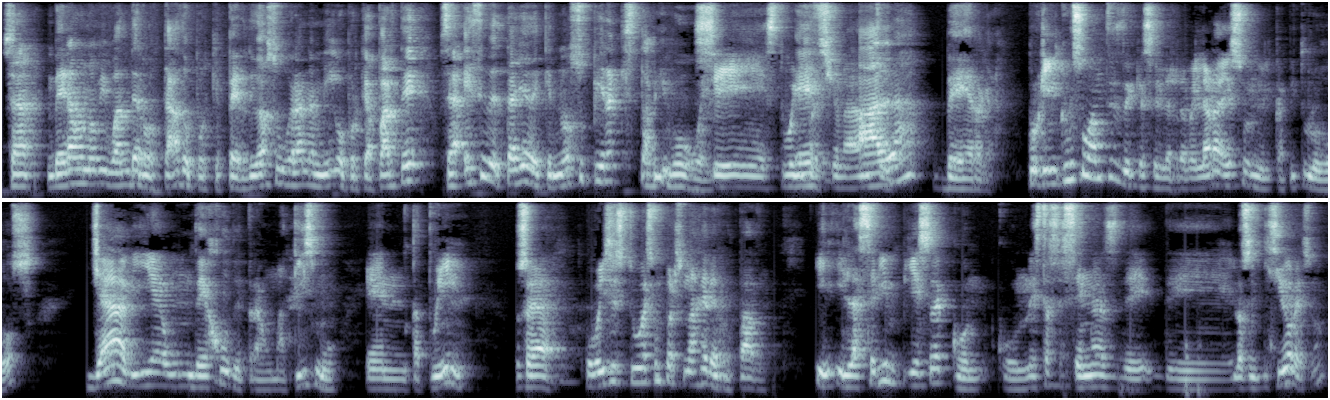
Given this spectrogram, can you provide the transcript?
O sea, ver a un Obi-Wan derrotado porque perdió a su gran amigo, porque aparte, o sea, ese detalle de que no supiera que está vivo, güey. Sí, estuvo Es impresionante. A la verga. Porque incluso antes de que se le revelara eso en el capítulo 2, ya había un dejo de traumatismo en Tatooine. O sea, como dices tú, es un personaje derrotado. Y, y la serie empieza con, con estas escenas de, de los inquisidores, ¿no?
